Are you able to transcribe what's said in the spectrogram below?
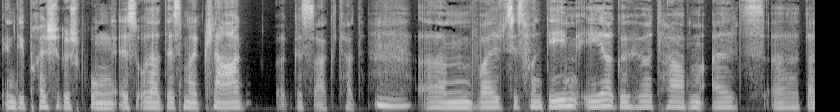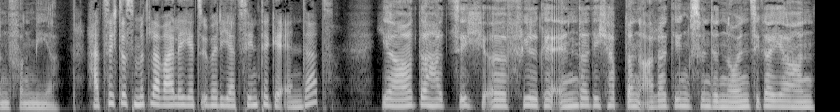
in die Bresche gesprungen ist oder das mal klar gesagt hat, mhm. ähm, weil sie es von dem eher gehört haben als äh, dann von mir. Hat sich das mittlerweile jetzt über die Jahrzehnte geändert? Ja, da hat sich äh, viel geändert. Ich habe dann allerdings in den 90er Jahren,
